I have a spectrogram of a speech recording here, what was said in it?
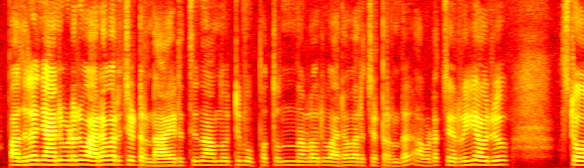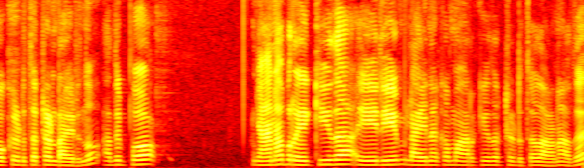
അപ്പോൾ അതിൽ ഞാനിവിടെ ഒരു വര വരച്ചിട്ടുണ്ട്. ആയിരത്തി നാനൂറ്റി മുപ്പത്തൊന്ന് എന്നുള്ള ഒരു വര വരച്ചിട്ടുണ്ട്. അവിടെ ചെറിയ ഒരു സ്റ്റോക്ക് എടുത്തിട്ടുണ്ടായിരുന്നു. അതിപ്പോൾ ഞാൻ ആ ബ്രേക്ക് ചെയ്ത ഏരിയയും ലൈനൊക്കെ മാർക്ക് ചെയ്തിട്ട് എടുത്തതാണ്. അത്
